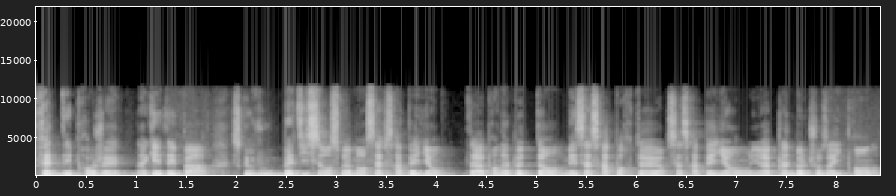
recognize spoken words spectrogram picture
Faites des projets, n'inquiétez pas, ce que vous bâtissez en ce moment, ça sera payant. Ça va prendre un peu de temps, mais ça sera porteur, ça sera payant, il y a plein de bonnes choses à y prendre.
